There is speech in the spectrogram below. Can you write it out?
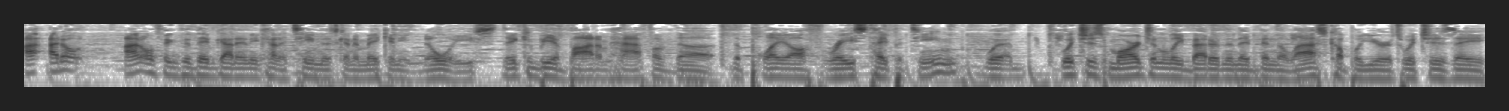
I, I don't. I don't think that they've got any kind of team that's going to make any noise. They could be a bottom half of the the playoff race type of team, which is marginally better than they've been the last couple years, which is a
